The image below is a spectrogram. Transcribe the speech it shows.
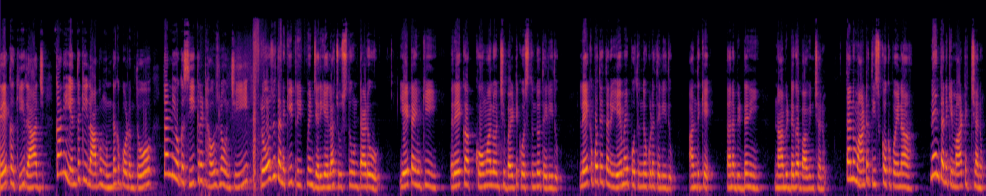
రేఖకి రాజ్. కానీ ఎంతకీ లాభం ఉండకపోవడంతో తన్ని ఒక సీక్రెట్ హౌస్లో ఉంచి రోజు తనకి ట్రీట్మెంట్ జరిగేలా చూస్తూ ఉంటాడు. ఏ టైంకి? రేఖ కోమాలోంచి బయటికి వస్తుందో తెలీదు. లేకపోతే తను ఏమైపోతుందో కూడా తెలీదు. అందుకే తన బిడ్డని నా బిడ్డగా భావించాను. తను మాట తీసుకోకపోయినా నేను తనకి మాట ఇచ్చాను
